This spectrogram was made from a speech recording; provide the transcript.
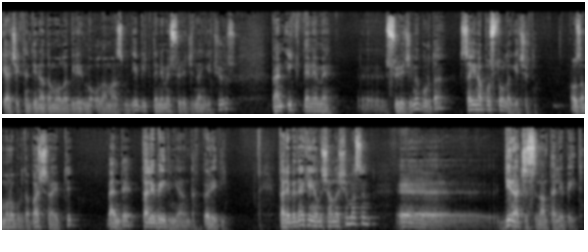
gerçekten din adamı olabilir mi olamaz mı diye bir deneme sürecinden geçiyoruz. Ben ilk deneme e, sürecimi burada Sayın Apostol'la geçirdim. O zaman o burada başrahipti. Ben de talebeydim yanında öyle diyeyim. Talep ederken yanlış anlaşılmasın. E, din açısından talebeydim.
